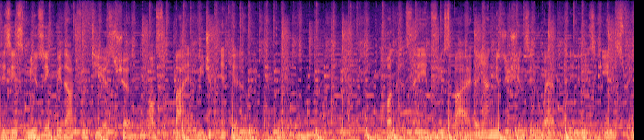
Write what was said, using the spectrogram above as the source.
This is Music Without Frontiers show, hosted by Luigi Pignatello. Podcast aims to inspire the young musicians in the web and in the music industry.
